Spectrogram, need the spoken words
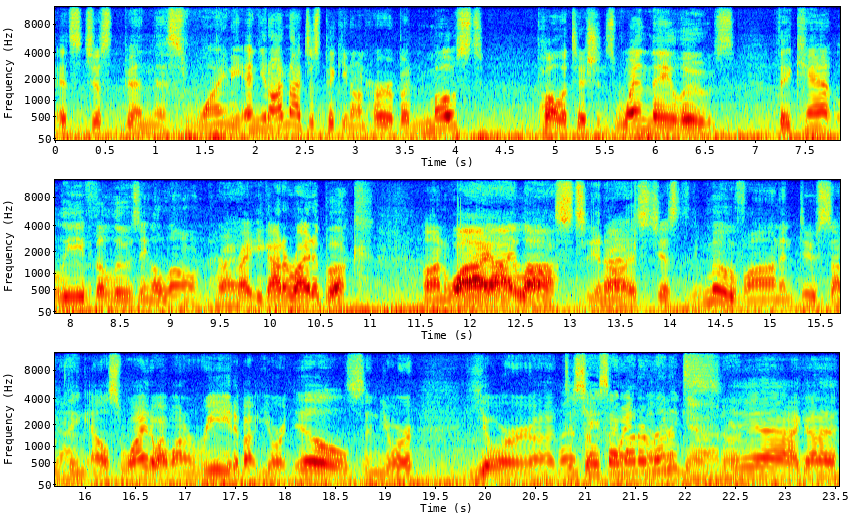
it's just been this whiny. And you know, I'm not just picking on her, but most politicians, when they lose, they can't leave the losing alone. Right. Right? You got to write a book on why, Why I I lost. You know, Right. it's just move on and do something else. Why do I want to read about your ills and your your uh, Well, in case I wanna run disappointments? again, or- yeah, I gotta.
